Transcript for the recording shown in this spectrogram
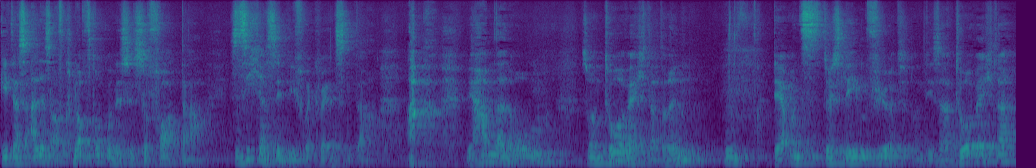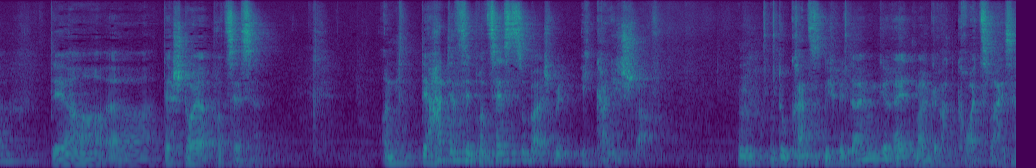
geht das alles auf Knopfdruck und es ist sofort da. Sicher sind die Frequenzen da. Aber wir haben da oben so einen Torwächter drin, der uns durchs Leben führt. Und dieser Torwächter, der, äh, der steuert Prozesse. Und der hat jetzt den Prozess zum Beispiel, ich kann nicht schlafen. Und du kannst mich mit deinem Gerät mal kreuzweise.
